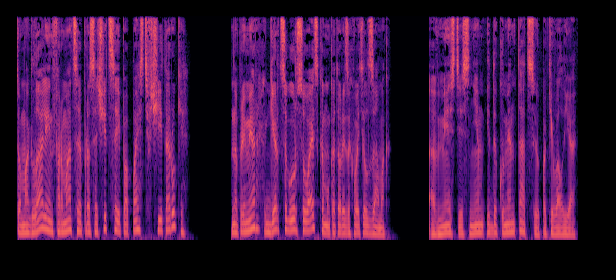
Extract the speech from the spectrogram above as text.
то могла ли информация просочиться и попасть в чьи-то руки? Например, герцогу Урсувайскому, который захватил замок. А вместе с ним и документацию покивал я.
